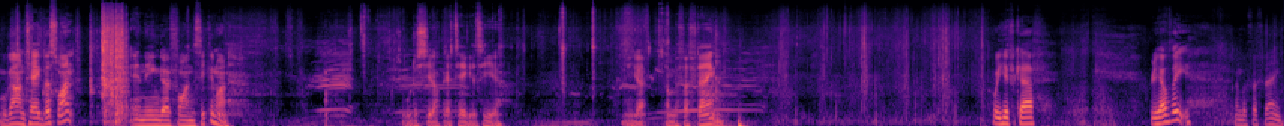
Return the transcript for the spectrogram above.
we'll go and tag this one and then go find the second one. So we'll just set up our taggers here. Go, number 15. We here for calf. Pretty healthy. Number 15.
